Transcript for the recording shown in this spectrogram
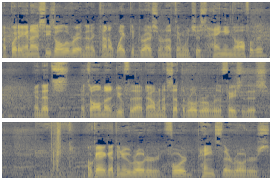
I put anti-seize all over it and then I kind of wiped it dry so nothing was just hanging off of it. And that's that's all I'm going to do for that. Now I'm going to set the rotor over the face of this. Okay, I got the new rotor. Ford paints their rotors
